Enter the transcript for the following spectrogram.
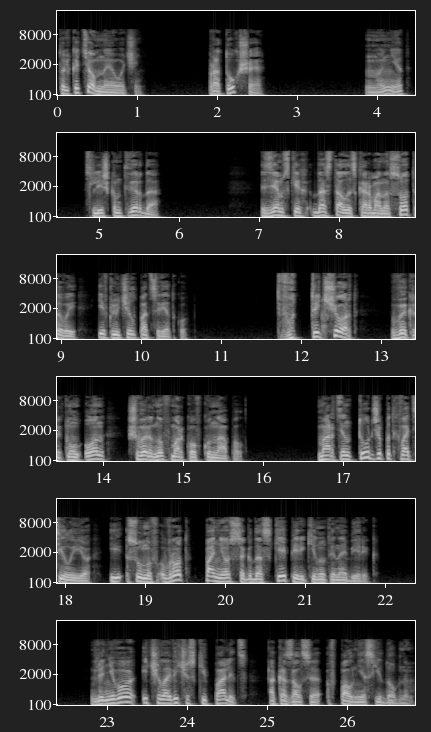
только темная очень. Протухшая? Но нет, слишком тверда. Земских достал из кармана сотовый и включил подсветку. «Вот ты черт!» — выкрикнул он, швырнув морковку на пол. Мартин тут же подхватил ее и, сунув в рот, понесся к доске, перекинутой на берег. Для него и человеческий палец оказался вполне съедобным.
